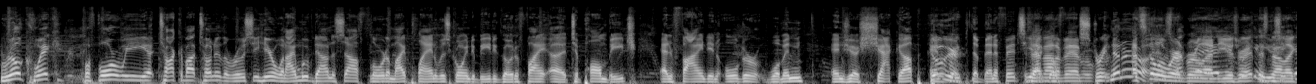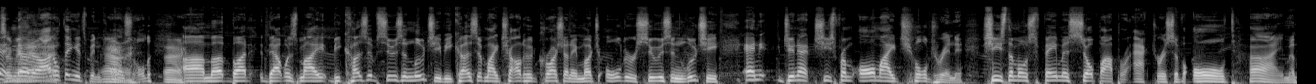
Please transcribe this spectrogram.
Real quick, before we uh, talk about Tony La Russa here, when I moved down to South Florida, my plan was going to be to go to fi- uh, to Palm Beach and find an older woman and just shack up and Cougar. reap the benefits. Is that not a bad- straight? No, no, no. that's still a word not- we're allowed to use, right? That's not like Yeah, No, no, I don't think it's been All right. canceled. All right. Um, uh, but that was my because of Susan Lucci, because of my childhood crush on a much older Susan Lucci, and Jeanette. She's from All My Children. She's the most famous soap opera actress of all time,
